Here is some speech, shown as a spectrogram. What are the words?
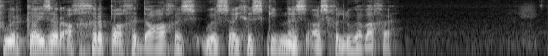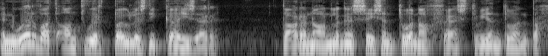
voor keiser Agrippa gedaag is oor sy geskiedenis as gelowige. En hoor wat antwoord Paulus die keiser daar in Handelinge 26 vers 22.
